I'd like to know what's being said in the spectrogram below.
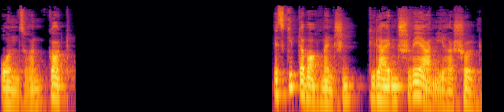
unseren Gott. Es gibt aber auch Menschen, die leiden schwer an ihrer Schuld.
